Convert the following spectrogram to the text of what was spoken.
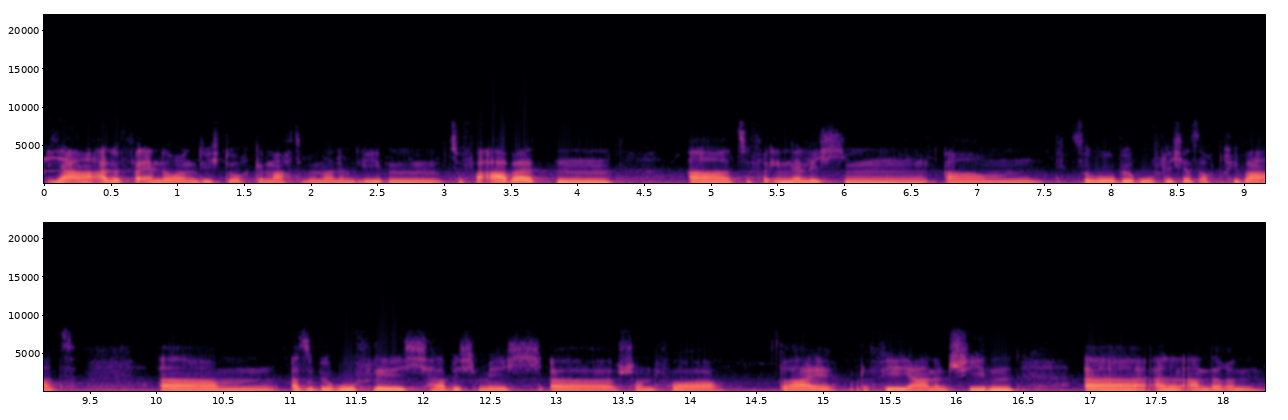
ja, alle Veränderungen, die ich durchgemacht habe in meinem Leben zu verarbeiten, äh, zu verinnerlichen, ähm, sowohl beruflich als auch privat. Ähm, also beruflich habe ich mich äh, schon vor drei oder vier Jahren entschieden, äh, einen anderen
